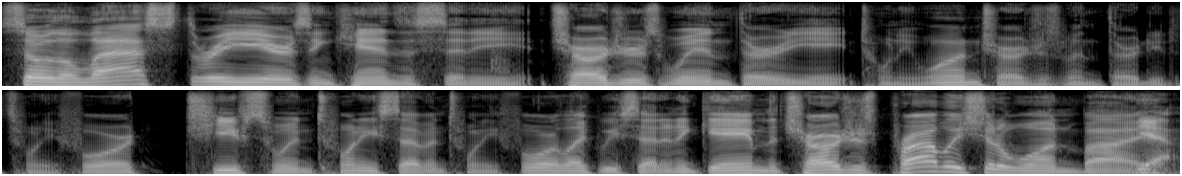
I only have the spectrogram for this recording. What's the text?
So the last three years in Kansas City, Chargers win 38-21, Chargers win 30 to 24, Chiefs win 27-24. Like we said, in a game the Chargers probably should have won by Yeah.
